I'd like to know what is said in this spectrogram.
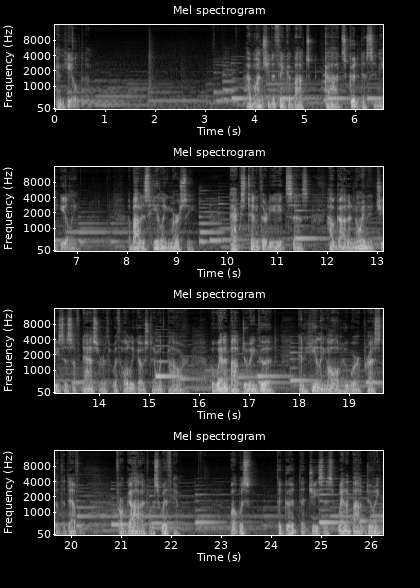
and healed them. I want you to think about God's goodness in healing, about His healing mercy. Acts 10:38 says how God anointed Jesus of Nazareth with Holy Ghost and with power, who went about doing good and healing all who were oppressed of the devil for God was with him. What was the good that Jesus went about doing?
